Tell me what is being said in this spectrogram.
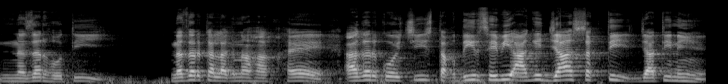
نظر ہوتی، نظر کا لگنا حق ہے۔ اگر کوئی چیز تقدیر سے بھی آگے جا سکتی، جاتی نہیں ہے۔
